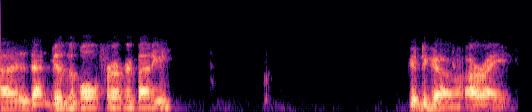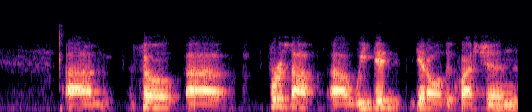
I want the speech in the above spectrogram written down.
Uh, is that visible for everybody? Good to go. All right. Um, so uh, first off, uh, we did get all the questions,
